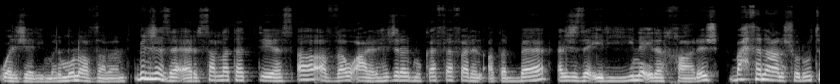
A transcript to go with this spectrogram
والجريمة المنظمة. بالجزائر سلطت TSA الضوء على الهجرة المكثفة للأطباء الجزائريين إلى الخارج بحثا عن شروط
